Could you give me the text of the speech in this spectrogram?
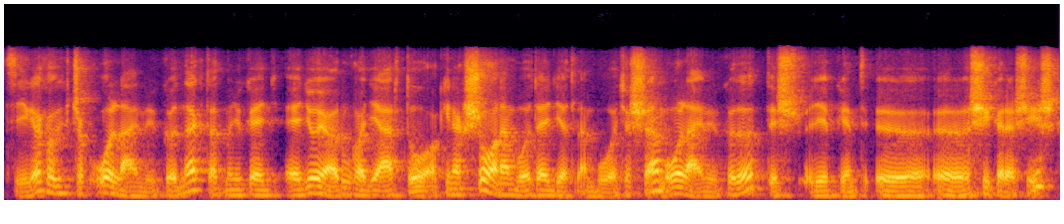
cégek, akik csak online működnek, tehát mondjuk egy, egy olyan ruhagyártó, akinek soha nem volt egyetlen boltja sem, online működött, és egyébként ö, ö, sikeres is,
